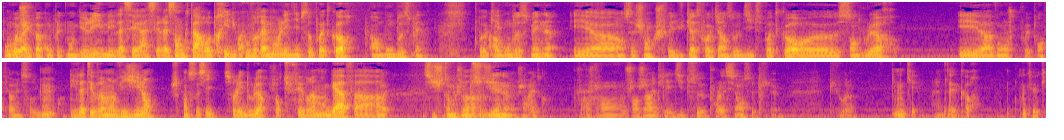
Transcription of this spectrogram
Pour moi, je Ouais. suis pas complètement guéri, mais Là, c'est assez récent que t'as repris du Ouais. coup vraiment les dips au poids de corps. un bon deux semaines. Ok. Un bon deux semaines. Et euh, en sachant que je fais du 4x15 au dips poids de corps euh, sans douleur. Et avant, je pouvais pas en faire une sans douleur. Mm. quoi. Et là, t'es vraiment vigilant, je pense aussi, sur les douleurs. Genre, tu fais vraiment gaffe à. Ouais. Si je sens que je Bah. m'oxygène, j'arrête quoi. Genre, j'arrête les dips pour la séance et puis, euh, puis voilà. Ok, d'accord. Ok, ok.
